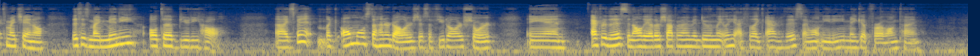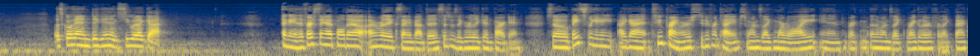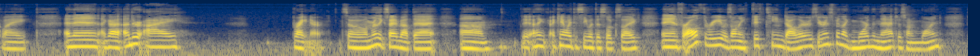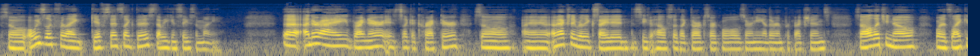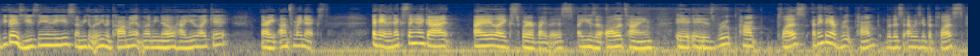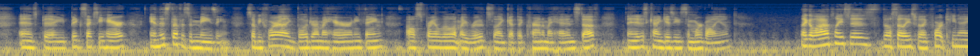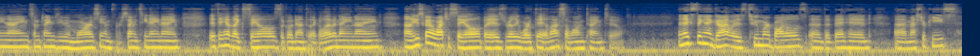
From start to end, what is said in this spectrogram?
to my channel. This is my mini Ulta Beauty haul. Uh, I spent like almost a $100, just a few dollars short. And after this and all the other shopping I've been doing lately, I feel like after this, I won't need any makeup for a long time. Let's go ahead and dig in and see what I got. Okay, the first thing I pulled out, I'm really excited about this. This was a really good bargain. So basically, I got two primers, two different types. One's like more of a light and other one's like regular for like backlight. And then I got under eye brightener. So I'm really excited about that. Um, I think I can't wait to see what this looks like. And for all three, it was only $15. You're going to spend like more than that just on one. So always look for like gift sets like this. That way you can save some money. The under eye brightener is like a corrector, so I, I'm actually really excited to see if it helps with like dark circles or any other imperfections. So I'll let you know what it's like. If you guys use any of these, um, you can leave a comment and let me know how you like it. All right, on to my next. Okay, the next thing I got, I like swear by this. I use it all the time. It is Root Pump Plus. I think they have Root Pump, but this I always get the Plus, and it's big, big sexy hair. And this stuff is amazing. So before I like blow dry my hair or anything, I'll spray a little at my roots, like at the crown of my head and stuff. And it just kind of gives you some more volume. Like a lot of places, they'll sell these for like $14.99, sometimes even more. I've seen them for $17.99. If they have like sales, they'll go down to like $11.99. Uh, you just gotta watch a sale, but it's really worth it. It lasts a long time too. The next thing I got was two more bottles of the Bedhead uh, Masterpiece.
